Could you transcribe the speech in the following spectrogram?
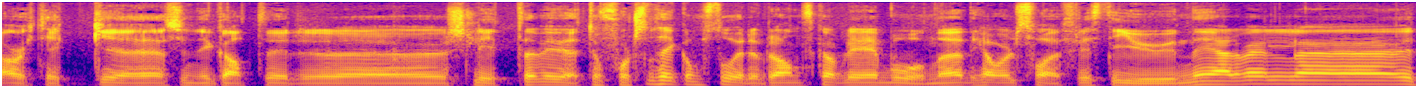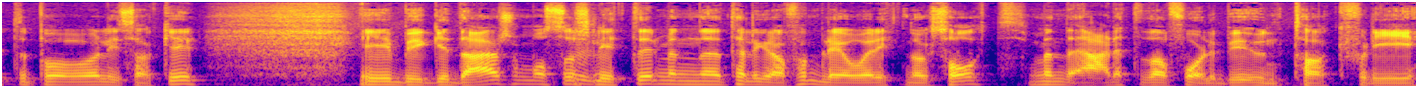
Arctic-syndikater øh, slite. Vi vet jo fortsatt ikke om Storebrand skal bli boende. De har vel svarfrist i juni, er det vel, øh, ute på Lysaker. I bygget der, som også sliter. Men Telegrafen ble jo riktignok solgt. Men er dette da foreløpig unntak fordi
